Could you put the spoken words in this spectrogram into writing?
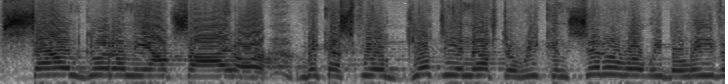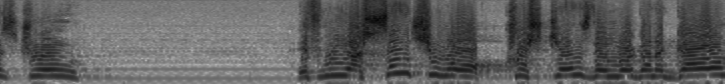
sound good on the outside or make us feel guilty enough to reconsider what we believe is true? If we are sensual Christians, then we're going to go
